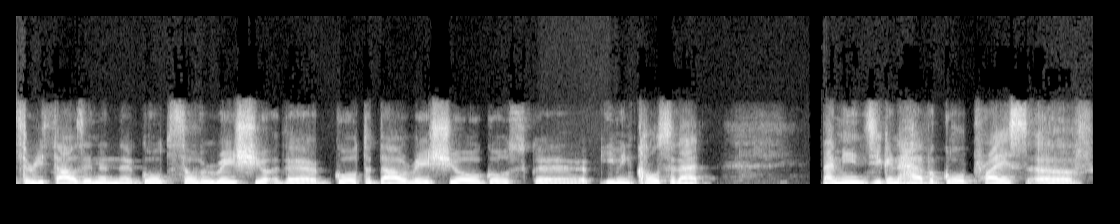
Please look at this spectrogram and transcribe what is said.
30,000 and the gold to silver ratio, the gold to Dow ratio goes uh, even close to that. That means you're going to have a gold price of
